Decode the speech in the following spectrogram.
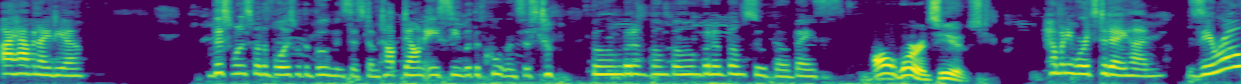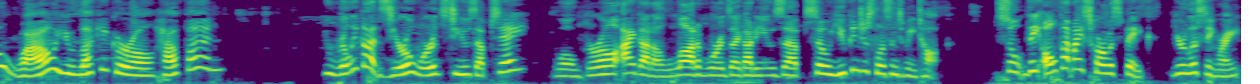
I have an idea. This one is for the boys with the booming system, top-down AC with the cooling system. Boom, ba boom, boom, ba boom, super bass. All words used. How many words today, hun? Zero? Wow, you lucky girl. Have fun. You really got zero words to use up today? Well, girl, I got a lot of words I gotta use up, so you can just listen to me talk. So they all thought my scar was fake. You're listening, right?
